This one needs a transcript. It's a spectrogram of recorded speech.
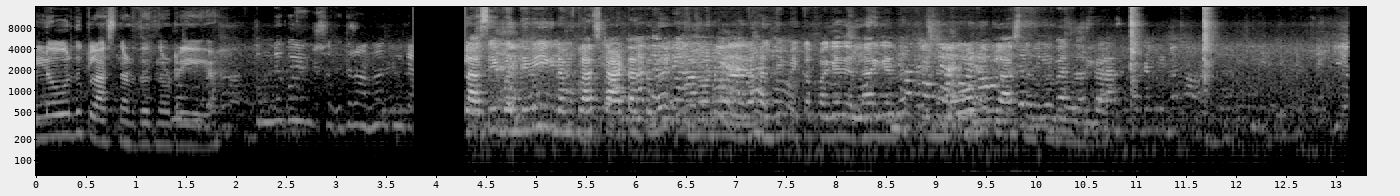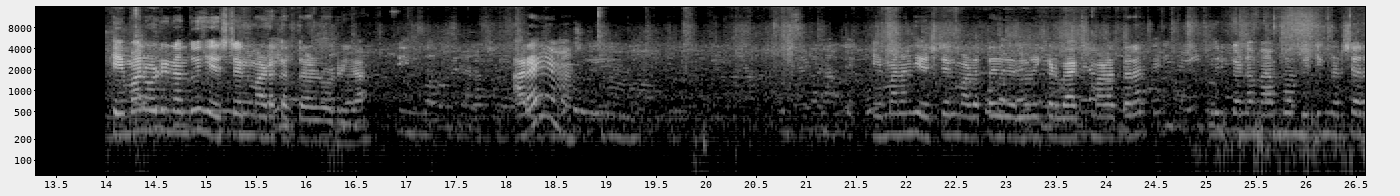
ಎಲ್ಲೋರ್ದು ಕ್ಲಾಸ್ ನಡ್ದದ ನೋಡ್ರಿ ಈಗ. ಕ್ಲಾಸಿಗೆ ಬಂದೀವಿ, ಈಗ ನಮ್ಮ ಕ್ಲಾಸ್ ಸ್ಟಾರ್ಟ್ ಆಗ್ತದೆ. ನೋಡ್ರಿ, ಈಗ ಹಲ್ದಿ ಮೇಕಪ್ ಆಗ್ಯದ, ಎಲ್ಲ ಆಗ್ಯದ. ಎಲ್ಲೋರ್ದು ಕ್ಲಾಸ್ ನಡ್ದದ ನೋಡ್ರಿ ಹೇಮಾ ನೋಡ್ರಿ, ನಂದು ಹೇರ್ ಸ್ಟೈಲ್ ಮಾಡಕತ್ತಾಳ ನೋಡ್ರಿ ಈಗ. ಆರ ಹೇಮ ಹೇಮಾ ನಂದು ಹೇರ್ ಸ್ಟೈಲ್ ಮಾಡತ್ತಾರ ಎಲ್ಲರೂ ಈ ಕಡೆ ವ್ಯಾಕ್ಸ್ ಮಾಡತ್ತಾರ ಇವ್ರ ಕಡೆ ಮ್ಯಾಮ್ ಮೀಟಿಂಗ್ ನಡ್ಸ್ಯಾರ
